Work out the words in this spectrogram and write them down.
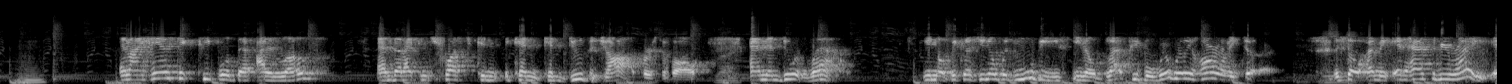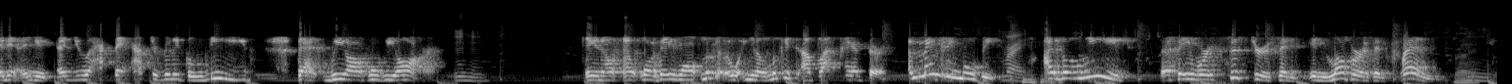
And I handpick people that I love and that I can trust can can can do the job, first of all, and then do it well. You know, because, you know, with movies, you know, black people, we're really hard on each other. And So I mean, it has to be right, and, it- and you and you have, they have to really believe that we are who we are. mhm You know, and- or they won't look at you know look at uh, Black Panther, amazing movie. Right. I believed that they were sisters and, and lovers and friends,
